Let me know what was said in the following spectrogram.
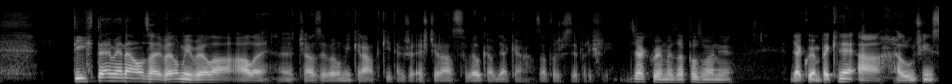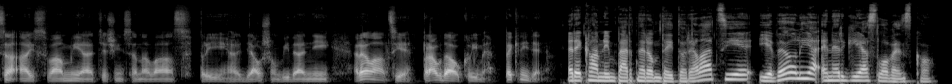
tých tém je naozaj veľmi veľa, ale čas je veľmi krátky. Takže ešte raz veľká vďaka za to, že ste prišli. Ďakujeme za pozvanie. Ďakujem pekne a lúčim sa aj s vami a teším sa na vás pri ďalšom vydaní relácie Pravda o klíme. Pekný deň. Reklamným partnerom tejto relácie je Veolia Energia Slovensko.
